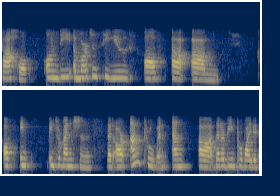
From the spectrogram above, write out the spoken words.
PAHO on the emergency use of um, of in interventions that are unproven and uh, that are being provided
